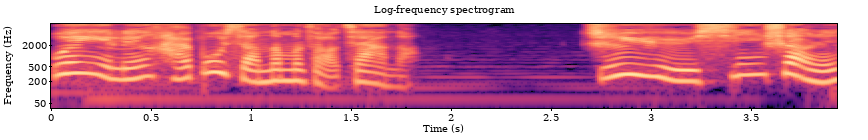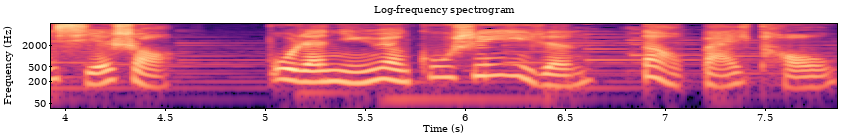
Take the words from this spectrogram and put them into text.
温以玲还不想那么早嫁呢，只与心上人携手，不然宁愿孤身一人到白头。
